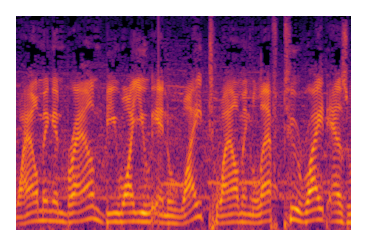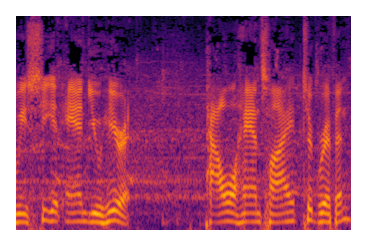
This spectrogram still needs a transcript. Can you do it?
Wyoming in brown, BYU in white. Wyoming left to right as we see it and you hear it. Powell hands high to Griffin.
